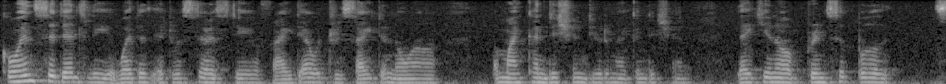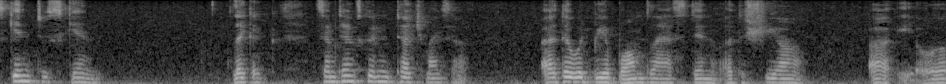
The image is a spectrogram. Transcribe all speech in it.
coincidentally, whether it was Thursday or Friday, I would recite Anoha, uh, my condition due to my condition. Like, you know, principle, skin to skin. Like I sometimes couldn't touch myself uh, there would be a bomb blast in uh, the Shia uh,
